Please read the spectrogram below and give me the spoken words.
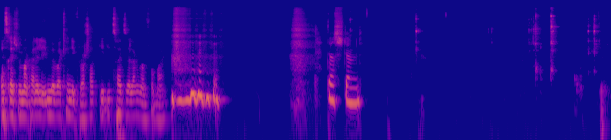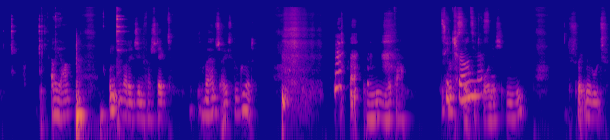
Erst recht, wenn man keine Leben mehr bei Candy Crush hat, geht die Zeit sehr langsam vorbei. das stimmt. Ah ja, unten war der Gin versteckt. Aber hatte ich eigentlich gerührt. mm, lecker. Zitronig. Mhm. Schmeckt mir gut.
